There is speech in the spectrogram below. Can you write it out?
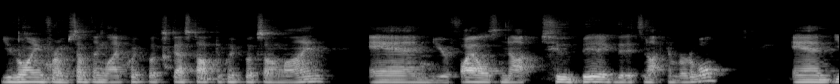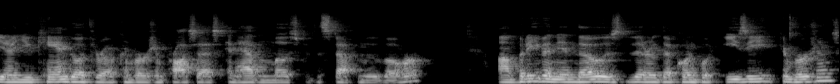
you're going from something like QuickBooks Desktop to QuickBooks Online, and your file's not too big that it's not convertible. And you know you can go through a conversion process and have most of the stuff move over. Um, but even in those that are the quote unquote easy conversions,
